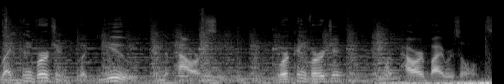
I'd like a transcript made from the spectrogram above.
Let Convergent put you in the power seat. We're Convergent and we're powered by results.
